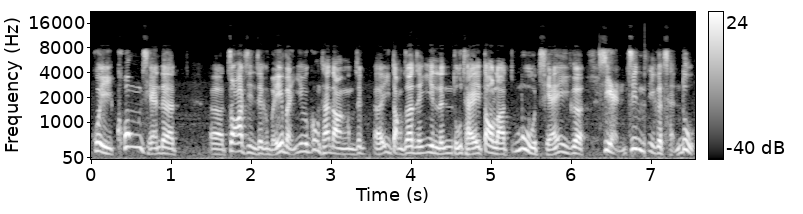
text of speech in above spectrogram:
会空前的呃抓紧这个维稳，因为共产党这呃一党专政一人独裁到了目前一个险境一个程度，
